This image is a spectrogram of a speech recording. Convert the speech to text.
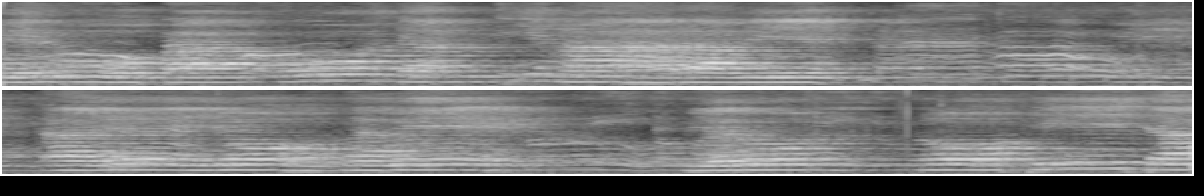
วิรูปาโคจันทินาราวีเอยโยกเววิรุณโลภิจา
